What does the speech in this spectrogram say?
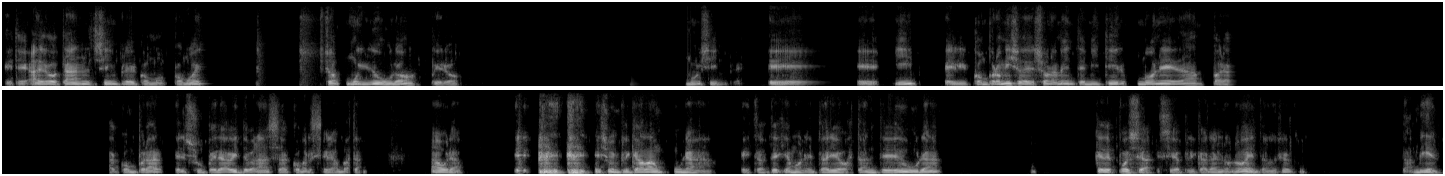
Este, algo tan simple como, como eso, muy duro, pero muy simple. Eh, eh, y el compromiso de solamente emitir moneda para a comprar el superávit de balanza comercial bastante. Ahora, eh, eso implicaba una estrategia monetaria bastante dura, que después se, aplicará en los 90, ¿no es cierto? También.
